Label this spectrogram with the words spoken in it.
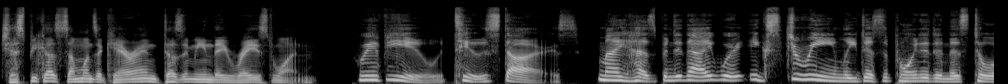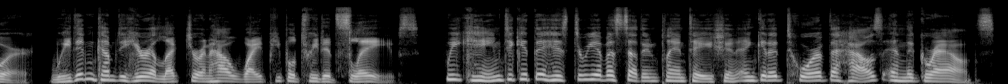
Just because someone's a Karen doesn't mean they raised one. Review two stars. My husband and I were extremely disappointed in this tour. We didn't come to hear a lecture on how white people treated slaves. We came to get the history of a southern plantation and get a tour of the house and the grounds.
